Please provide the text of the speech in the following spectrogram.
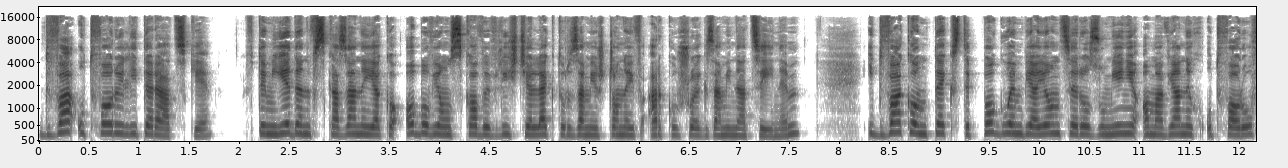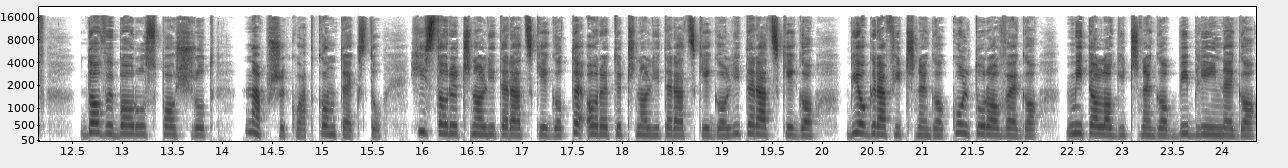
dwa utwory literackie, w tym jeden wskazany jako obowiązkowy w liście lektur zamieszczonej w arkuszu egzaminacyjnym, i dwa konteksty pogłębiające rozumienie omawianych utworów do wyboru spośród na przykład kontekstu historyczno-literackiego, teoretyczno-literackiego, literackiego, biograficznego, kulturowego, mitologicznego, biblijnego,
